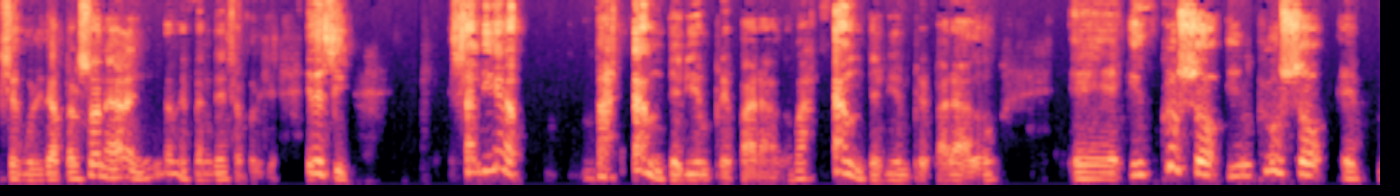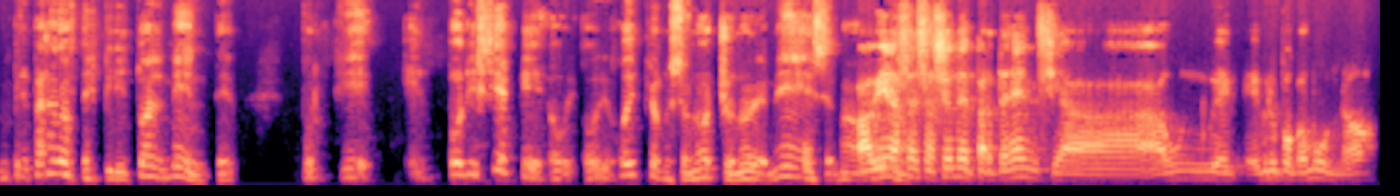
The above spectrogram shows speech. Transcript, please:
seguridad personal, en una dependencia policial. Es decir, salía bastante bien preparado, bastante bien preparado, eh, incluso, incluso eh, preparado hasta espiritualmente, porque el policía que hoy, creo que son ocho o nueve meses. Había una sensación de pertenencia a un grupo común, ¿no?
